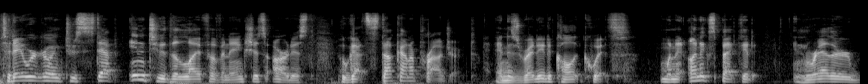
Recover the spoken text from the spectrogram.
Today we're going to step into the life of an anxious artist who got stuck on a project and is ready to call it quits when an unexpected and rather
